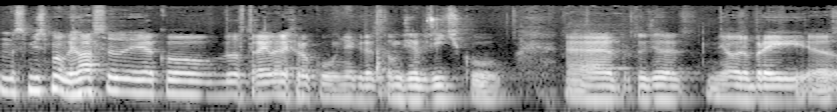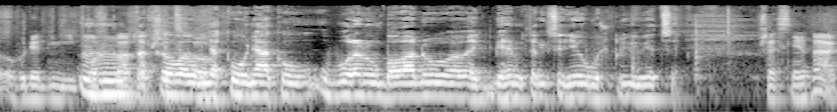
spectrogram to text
myslím, že jsme ho vyhlásili jako byl v trailerech roku někde v tom žebříčku. Eh, protože měl dobrý eh, hudební mhm, podklad mm, a takovou, nějakou, nějakou ubolenou baladu, během kterých se dějí ošklivé věci. Přesně tak.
